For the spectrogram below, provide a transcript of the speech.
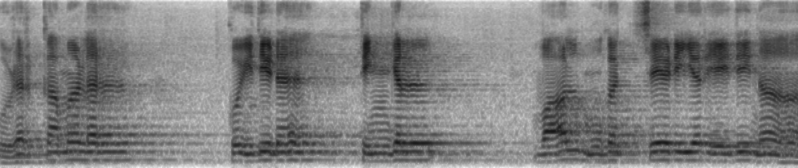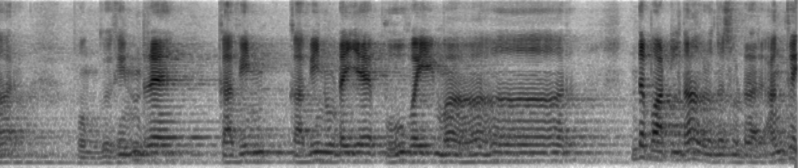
குழற்கமலர் கொய்திட திங்கள் வால்முகச் செடியர் எய்தினார். பொங்குகின்ற கவின் கவினுடைய பூவை மார். இந்த பாட்டில் தான் அவர் வந்து சொல்கிறாரு அங்கே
